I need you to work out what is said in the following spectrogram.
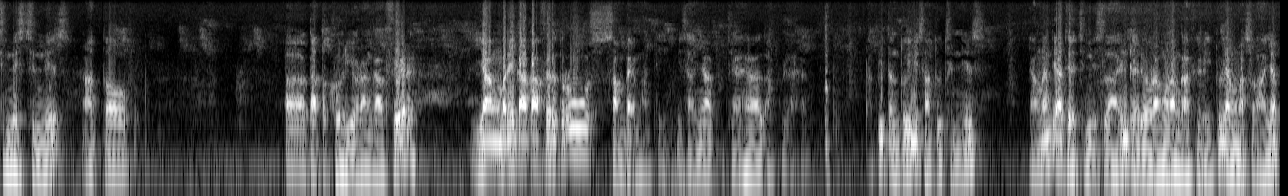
jenis-jenis atau uh, kategori orang kafir yang mereka kafir terus sampai mati. Misalnya Abu Jahal, Abu Lahab. Tapi tentu ini satu jenis. Yang nanti ada jenis lain dari orang-orang kafir itu yang masuk ayat.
